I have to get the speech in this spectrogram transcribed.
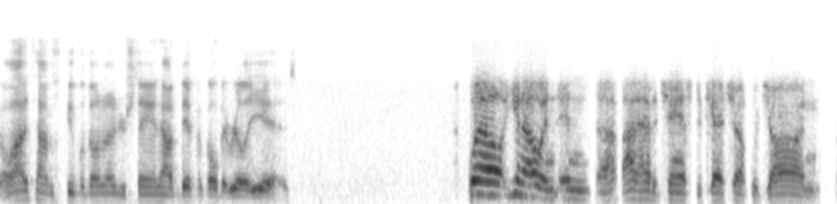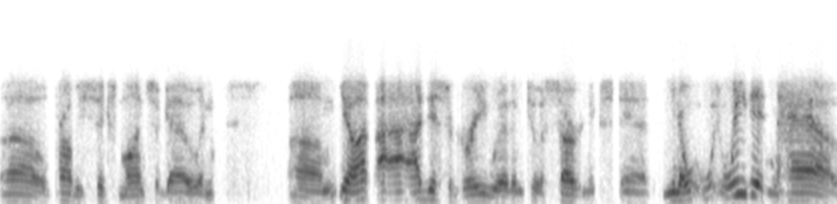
a lot of times people don't understand how difficult it really is. Well, you know, and and I had a chance to catch up with John, oh, probably six months ago, and um, you know, I, I, I, disagree with him to a certain extent. You know, we, we didn't have,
